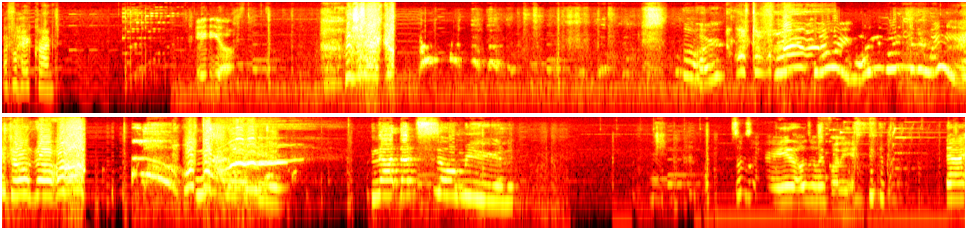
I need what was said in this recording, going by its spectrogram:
That's a hate crime. Yeah. This is hate crime! Mark, What the fuck? what are you doing? Why are you going the other way? I don't know. Ah! What the Natalie! Nat, that's so mean. So sorry, that was really funny. Nat,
